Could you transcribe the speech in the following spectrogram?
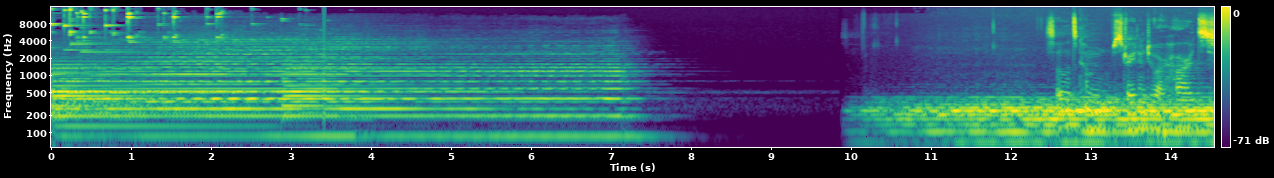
So let's come straight into our hearts,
